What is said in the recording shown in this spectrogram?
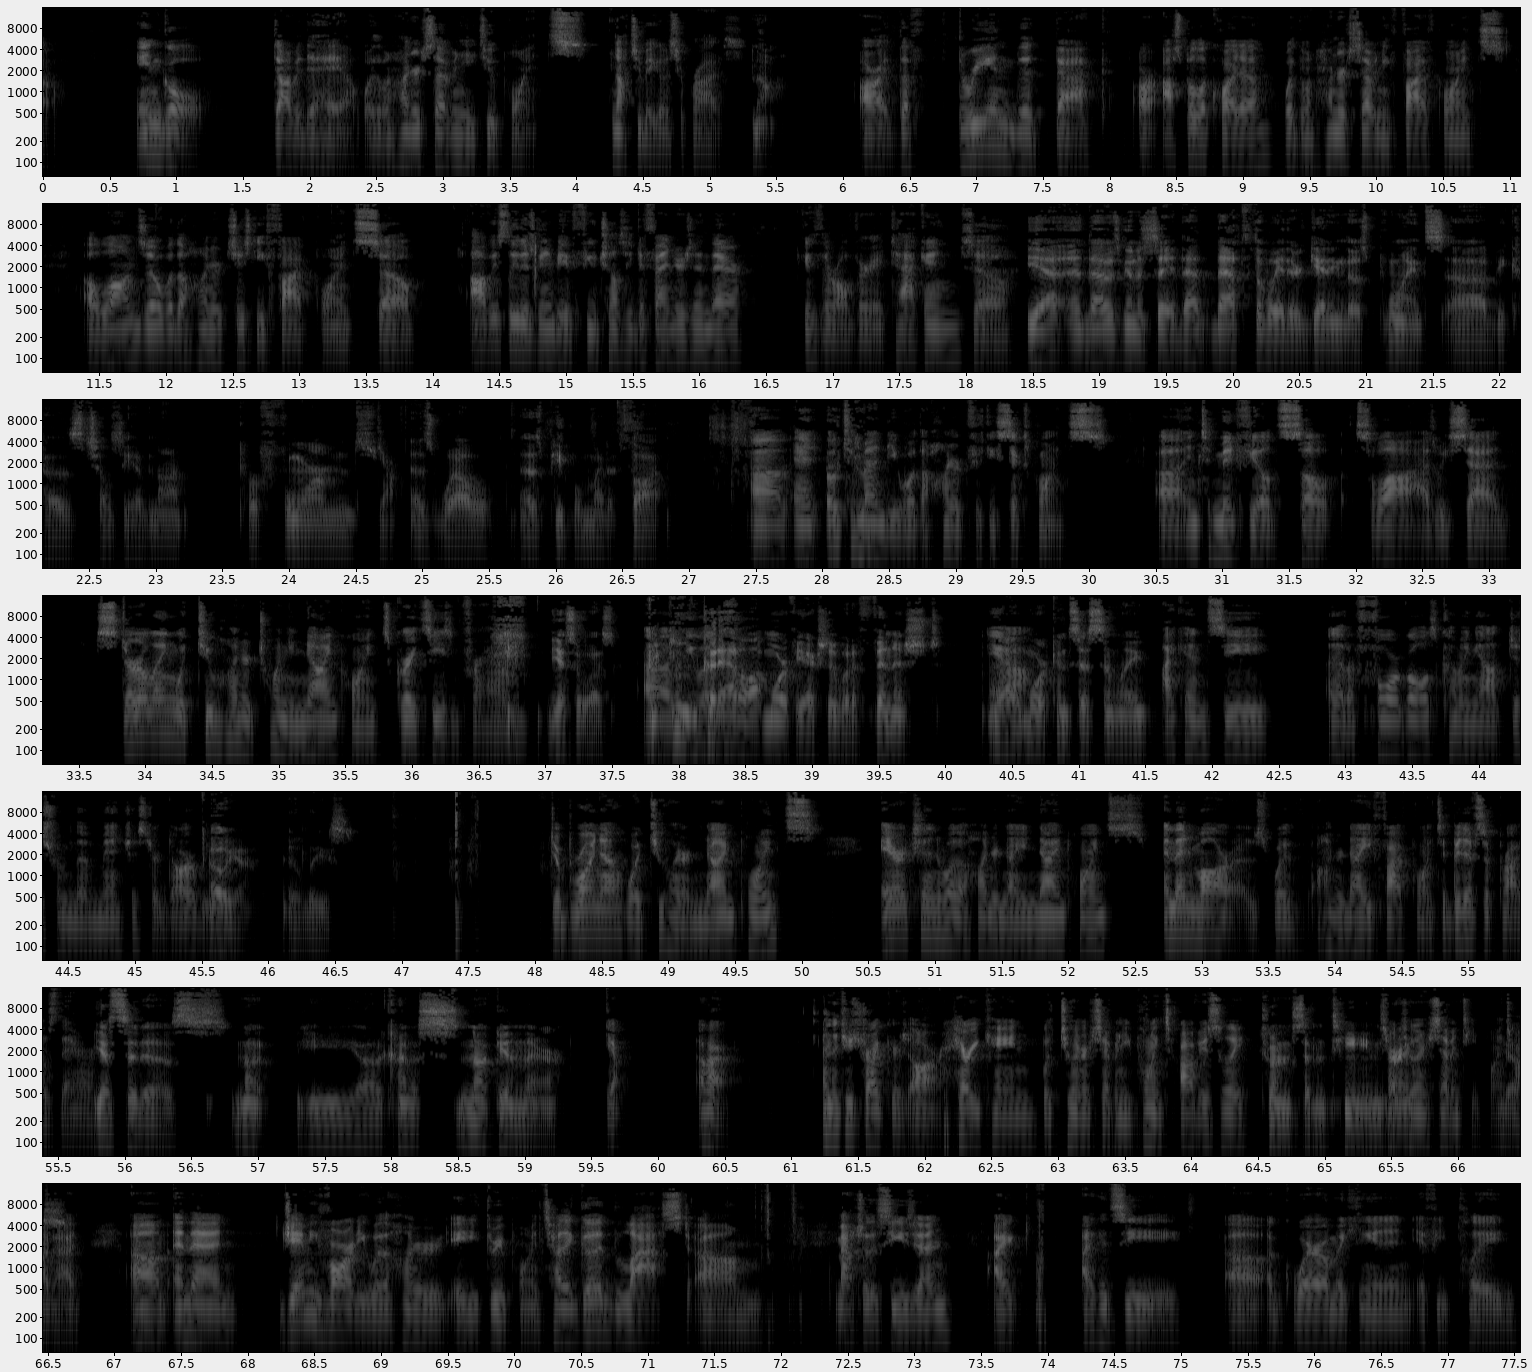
in goal, David De Gea with 172 points. Not too big of a surprise. No. All right, the three in the back are Azpilicueta with 175 points, Alonso with 165 points. So obviously, there's going to be a few Chelsea defenders in there because they're all very attacking. So Yeah, and I was going to say that that's the way they're getting those points uh, because Chelsea have not performed Yeah. as well as people might have thought. Um, and Otamendi with 156 points. Uh, into midfield, Sal- Salah, as we said. Sterling with 229 points. Great season for him. Yes, it was. Uh, he was Could have had a lot more if he actually would have finished uh, Yeah. more consistently. I can see another four goals coming out just from the Manchester Derby. Oh yeah, at least. De Bruyne with 209 points. Eriksen with 199 points. And then Mahrez with 195 points. A bit of surprise there. Yes, it is. Not he uh, kind of snuck in there. Yeah. Okay. And the two strikers are Harry Kane with 270 points, obviously. 217, Sorry, right? 217 points, Yes. my bad. Um, and then Jamie Vardy with 183 points. Had a good last um, match of the season. I I could see uh, Aguero making it in if he played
